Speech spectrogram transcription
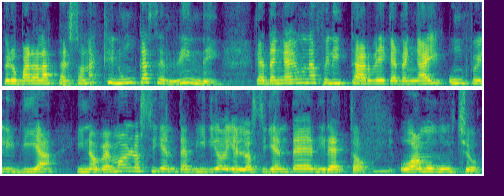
pero para las personas que nunca se rinden. Que tengáis una feliz tarde, que tengáis un feliz día y nos vemos en los siguientes vídeos y en los siguientes directos. Os amo mucho.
